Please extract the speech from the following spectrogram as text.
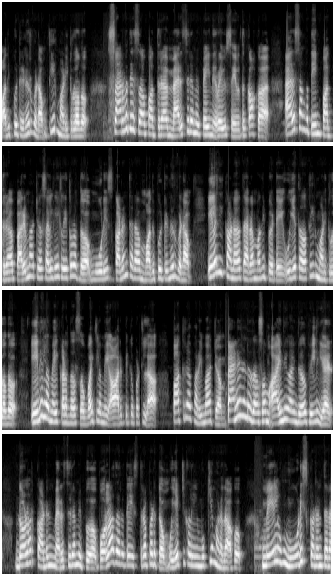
மதிப்பீட்டு நிறுவனம் தீர்மானித்துள்ளது. சர்வதேச பத்திர மறுசீரமைப்பை நிறைவு செய்வதற்காக அரசாங்கத்தின் பத்திர பரிமாற்ற சலுகைகளை தொடர்ந்து மூடிஸ் கடன்தர மதிப்பீட்டு நிறுவனம் இலங்கைக்கான தர மதிப்பீட்டை உயர்த்த தீர்மானித்துள்ளது. இந்நிலைமை கடந்த செவ்வாய்க்கிழமை ஆரம்பிக்கப்பட்டுள்ள பத்திர பரிமாற்றம் பன்னிரண்டு தசம் ஐந்து ஐந்து பில்லியன் டாலர் கடன் மறுசீரமைப்பு பொருளாதாரத்தை ஸ்திரப்படுத்தும் முயற்சிகளில் முக்கியமானதாகும். மேலும் மூடிஸ் கடன் தர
